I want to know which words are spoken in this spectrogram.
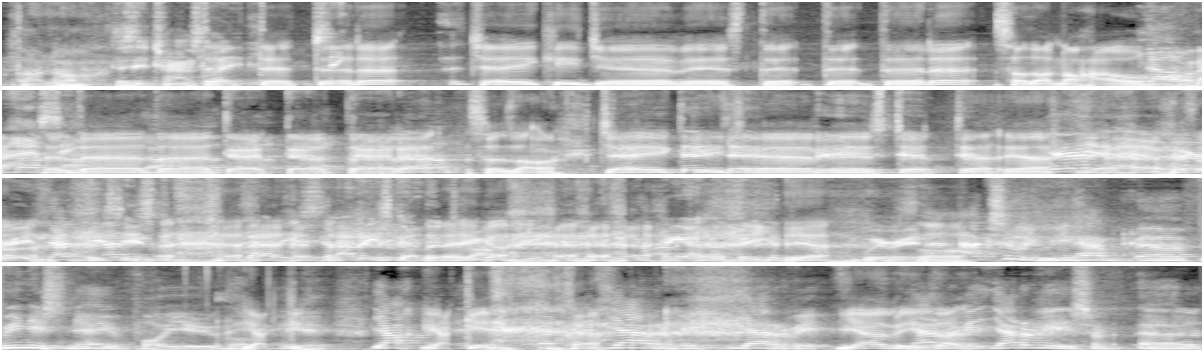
I don't know. Does it translate? Da, da, da, Jakey Jervis. Da, da, da, da. So I don't know how. That's. Da, da, da, Da, da, da, da, da. So is that one? Jakey Jervis. Da, da, yeah. Yeah, we're in. It's in. Laddie's, Laddie's got the There drum. go. You can the beat. Yeah. we're in. So- Actually, we have a Finnish name for you. over Jackie. here. Jackie. Jackie. Uh, Järvi. Järvi. Järvi, is Järvi, Järvi is a uh,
